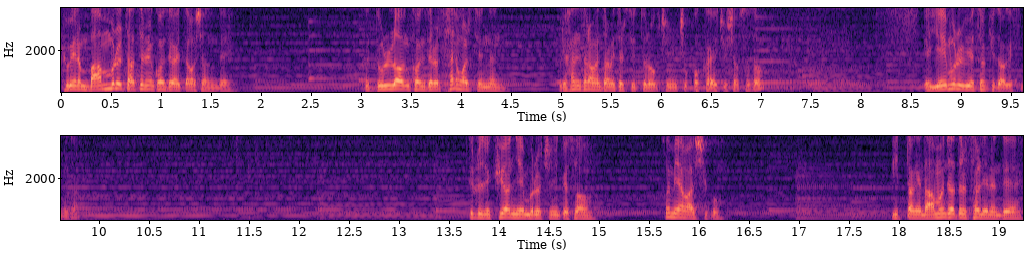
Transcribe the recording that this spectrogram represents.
교회는 만물을 다스리는 권세가 있다고 하셨는데 그 놀라운 권세를 사용할 수 있는 우리 한 사람 한 사람이 될 수 있도록 주님 축복하여 주시옵소서. 예, 예물을 위해서 기도하겠습니다. 드려진 귀한 예물을 주님께서 흠양하시고 이 땅의 남은 자들을 살리는데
